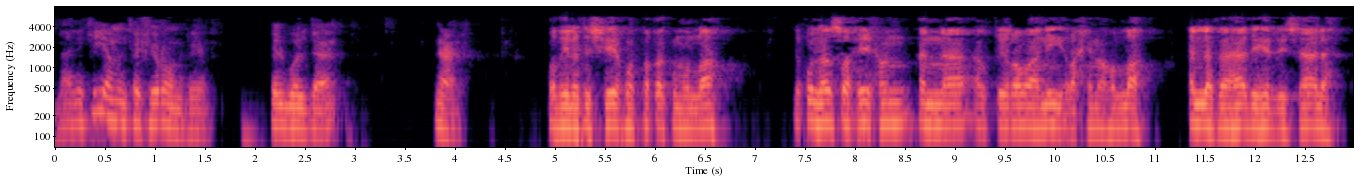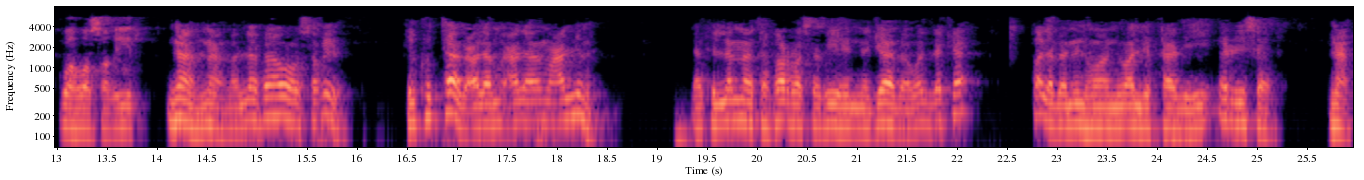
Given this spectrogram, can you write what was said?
مالكية منتشرون في في البلدان. نعم. فضيلة الشيخ وفقكم الله يقول هل صحيح أن القيرواني رحمه الله ألف هذه الرسالة وهو صغير؟ نعم نعم ألفها وهو صغير. في الكتاب على على معلمه. لكن لما تفرس فيه النجابة والذكاء طلب منه أن يؤلف هذه الرسالة. نعم.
